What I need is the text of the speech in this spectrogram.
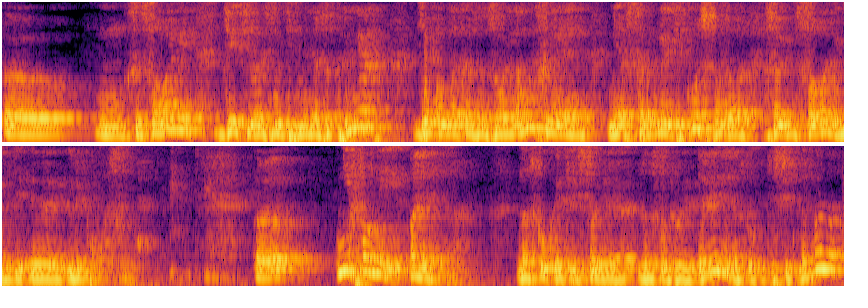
со словами «Дети, возьмите меня за пример, я был наказан за вольномыслие, не оскорбляйте Господа своими словами или помыслами». Не вполне понятно, насколько эта история заслуживает доверия, насколько действительно было,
